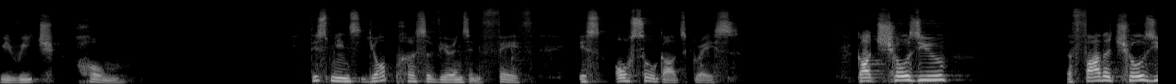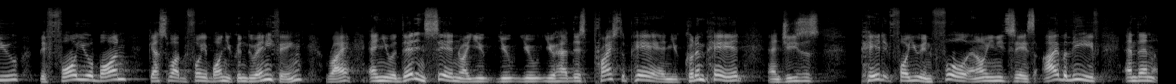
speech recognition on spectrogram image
we reach home. This means your perseverance in faith is also God's grace. God chose you. The Father chose you before you were born. Guess what? Before you were born, you couldn't do anything, right? And you were dead in sin, right? You, you, you, you had this price to pay and you couldn't pay it. And Jesus paid it for you in full. And all you need to say is, I believe. And then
